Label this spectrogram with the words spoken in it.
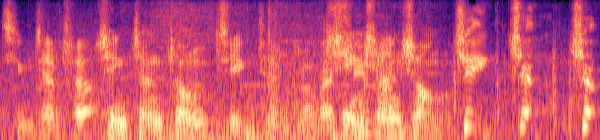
Ching Chang Chong. Ching Chang Chong. Ching Chang Chong. Ching Chang Chong. Ching Chang Chong.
